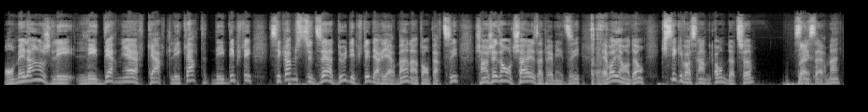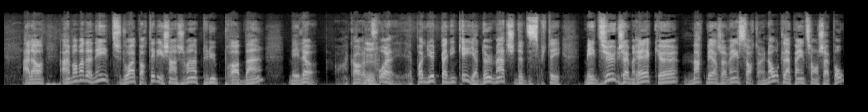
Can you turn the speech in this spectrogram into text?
on mélange les, les dernières cartes, les cartes des députés. C'est comme si tu disais à deux députés d'arrière-ban dans ton parti, changez-en de chaise après-midi. Et voyons donc, qui c'est qui va se rendre compte de ça? Sincèrement. Alors, à un moment donné, tu dois apporter des changements plus probants, mais là, encore une fois, il n'y a pas lieu de paniquer. Il y a deux matchs de disputer. Mais Dieu que j'aimerais que Marc Bergevin sorte un autre lapin de son chapeau,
